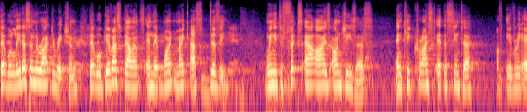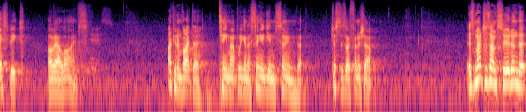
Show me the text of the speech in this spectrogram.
that will lead us in the right direction, that will give us balance, and that won't make us dizzy. We need to fix our eyes on Jesus and keep Christ at the center of every aspect of our lives. I could invite the team up. We're going to sing again soon, but just as I finish up. As much as I'm certain that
